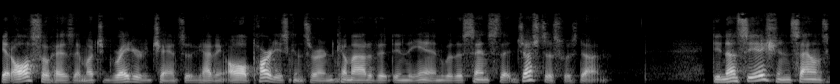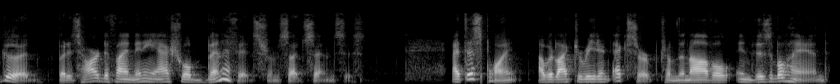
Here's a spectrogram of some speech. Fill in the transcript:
It also has a much greater chance of having all parties concerned come out of it in the end with a sense that justice was done. Denunciation sounds good, but it's hard to find any actual benefits from such sentences. At this point, I would like to read an excerpt from the novel Invisible Hand,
